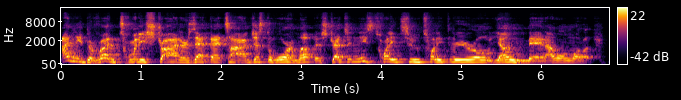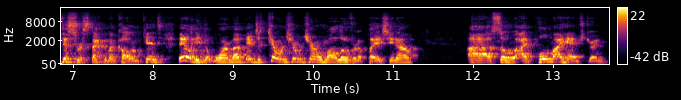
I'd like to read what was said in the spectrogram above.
i need to run 20 striders at that time just to warm up and stretch and these 22 23 year old young men i won't want to disrespect them and call them kids they don't need to warm up they're just churring churring churring all over the place you know uh, so i pull my hamstring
